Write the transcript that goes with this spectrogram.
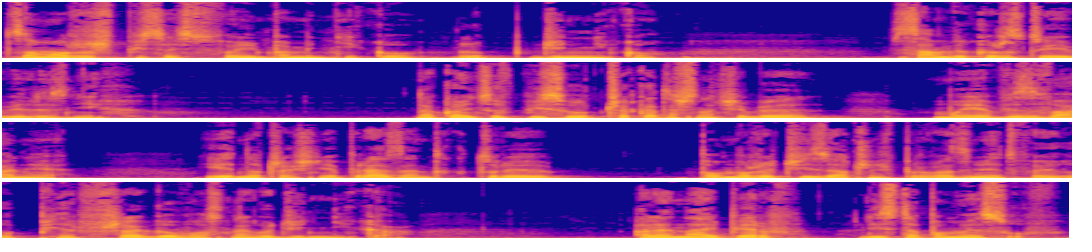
co możesz pisać w swoim pamiętniku lub dzienniku. Sam wykorzystuję wiele z nich. Na końcu wpisu czeka też na Ciebie moje wyzwanie i jednocześnie prezent, który pomoże Ci zacząć prowadzenie Twojego pierwszego własnego dziennika. Ale najpierw lista pomysłów.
